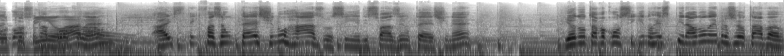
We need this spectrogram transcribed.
um o tubinho boca lá, né? um- Aí você tem que fazer um teste no raso, assim, eles fazem um teste, né? E eu não tava conseguindo respirar. Eu não lembro se eu tava.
